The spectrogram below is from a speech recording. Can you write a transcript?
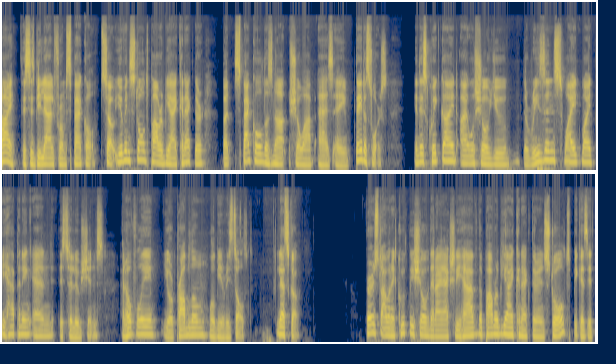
Hi, this is Bilal from Speckle. So you've installed Power BI connector, but Speckle does not show up as a data source. In this quick guide, I will show you the reasons why it might be happening and the solutions. And hopefully your problem will be resolved. Let's go. First, I want to quickly show that I actually have the Power BI connector installed because it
